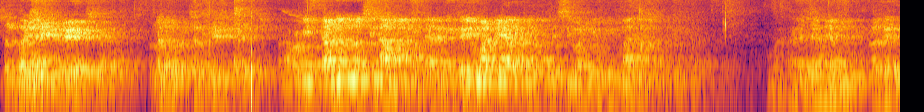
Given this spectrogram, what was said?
છત્રીસ રહે છે. છત્રીસ આપણે વિસ્તારને લક્ષી ના માની ત્યારે દીકરીઓ માટે આપણે વખતે સીવન ડ્યુટી માની. જેમ જેમ પ્રગતિ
